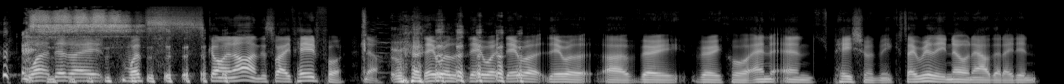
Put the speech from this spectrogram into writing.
what, what did I? What's going on? This is what I paid for. No, they were they were they were they were uh, very very cool and and patient with me because I really know now that I didn't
